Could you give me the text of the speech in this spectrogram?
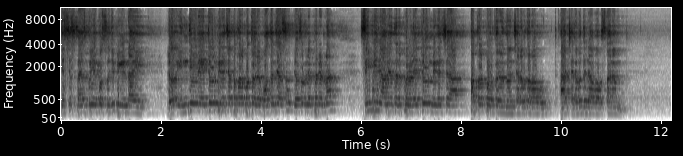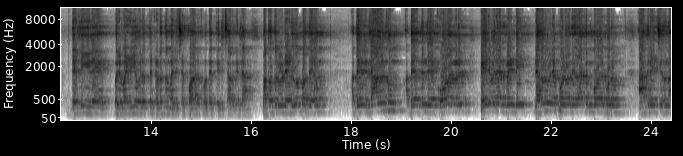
ജസ്റ്റിസ് പയസ് കുര്യക്കോ സൂചിപ്പിക്കുകയുണ്ടായി. ലോ ഇന്ത്യയിലെ ഏറ്റവും മികച്ച പത്രപ്രവർത്തകർ പോത്തൻ ജോസഫ് ജോസഫിനെ പോലെയുള്ള സി പി രാമചന്ദ്രനെ ഏറ്റവും മികച്ച പത്രപ്രവർത്തകരെന്ന് ചലപതി റാവു ആ ചലപതി റാവു അവസാനം ഡൽഹിയിലെ ഒരു വഴിയോരത്ത് കിടന്ന് മരിച്ചപ്പോൾ ആർക്കും അദ്ദേഹം തിരിച്ചറിഞ്ഞില്ല. പത്രത്തിലൂടെ എഴുതുമ്പോൾ അദ്ദേഹം അദ്ദേഹം എല്ലാവർക്കും അദ്ദേഹത്തിന്റെ കോളങ്ങളിൽ പേര് വരാൻ വേണ്ടി നെഹ്റുവിനെ പോലുള്ള നേതാക്കന്മാരെ പോലും ആഗ്രഹിച്ചിരുന്ന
